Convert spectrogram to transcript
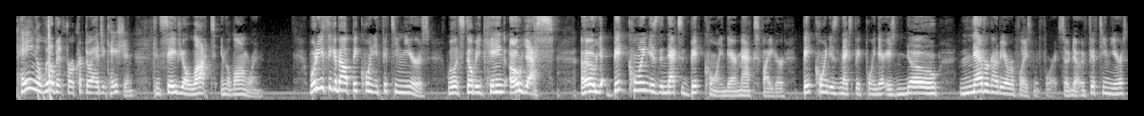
paying a little bit for a crypto education can save you a lot in the long run. What do you think about Bitcoin in 15 years? Will it still be king? Oh yes. Oh yeah, Bitcoin is the next Bitcoin there, Max Fighter. Bitcoin is the next Bitcoin. There is no Never going to be a replacement for it. So, no, in 15 years.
